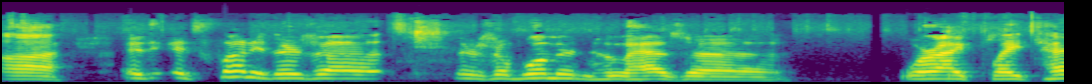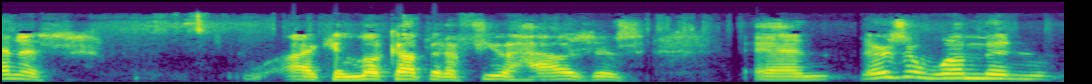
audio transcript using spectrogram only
Uh, it, it's funny. There's a there's a woman who has a where I play tennis. I can look up at a few houses, and there's a woman.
